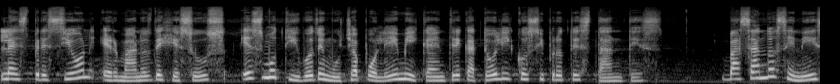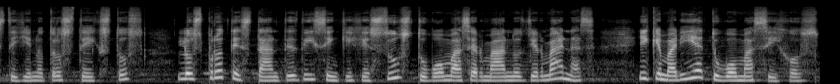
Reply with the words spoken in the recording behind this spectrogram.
La expresión hermanos de Jesús es motivo de mucha polémica entre católicos y protestantes. Basándose en este y en otros textos, los protestantes dicen que Jesús tuvo más hermanos y hermanas y que María tuvo más hijos.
